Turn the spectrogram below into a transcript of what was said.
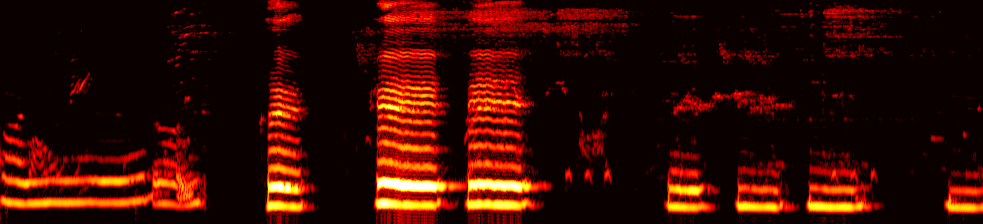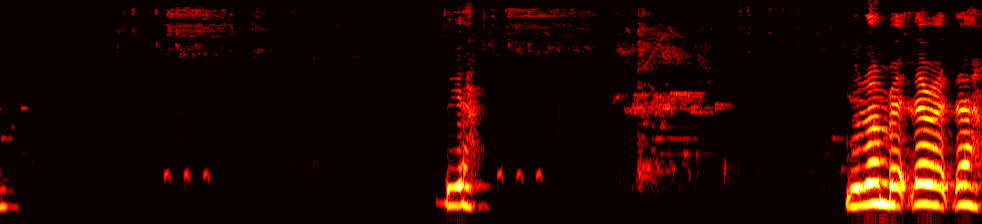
Hayır, hayır. He, he, he. He, hi, hi, hi. Gel. Yürü bekle bekle.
